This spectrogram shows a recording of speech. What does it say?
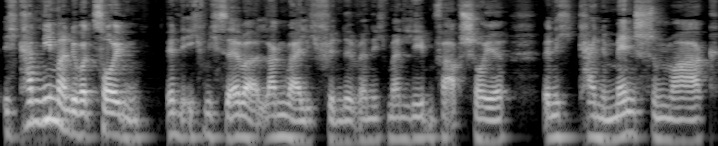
Ich kann niemanden überzeugen, wenn ich mich selber langweilig finde, wenn ich mein Leben verabscheue, wenn ich keine Menschen mag.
